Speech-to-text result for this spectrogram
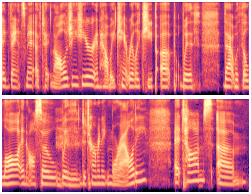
advancement of technology here and how we can't really keep up with that with the law and also with determining morality at times um,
